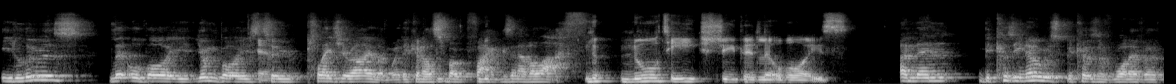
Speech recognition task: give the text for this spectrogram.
he lures little boy young boys Yeah. to Pleasure Island where they can all smoke fags and have a laugh. Naughty, stupid little boys. And then because he knows because of whatever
